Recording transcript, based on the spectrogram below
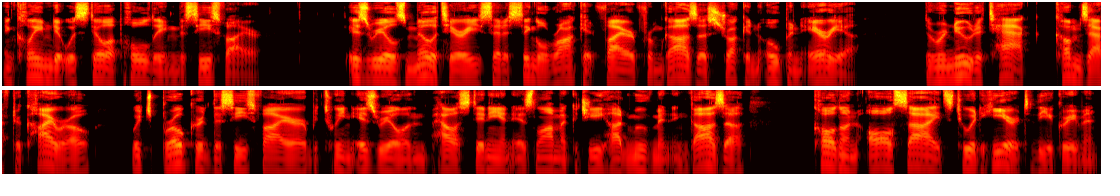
and claimed it was still upholding the ceasefire. Israel's military said a single rocket fired from Gaza struck an open area. The renewed attack comes after Cairo, which brokered the ceasefire between Israel and the Palestinian Islamic Jihad movement in Gaza, called on all sides to adhere to the agreement.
